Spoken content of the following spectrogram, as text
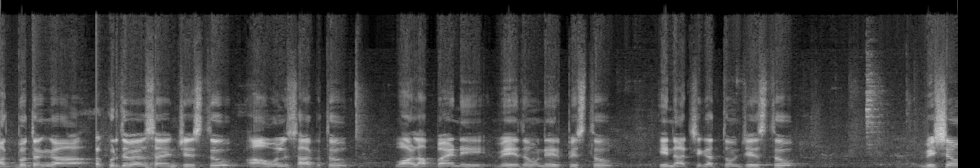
అద్భుతంగా ప్రకృతి వ్యవసాయం చేస్తూ ఆవులు సాకుతూ వాళ్ళ అబ్బాయిని వేదం నేర్పిస్తూ ఈయన అర్చకత్వం చేస్తూ విషం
